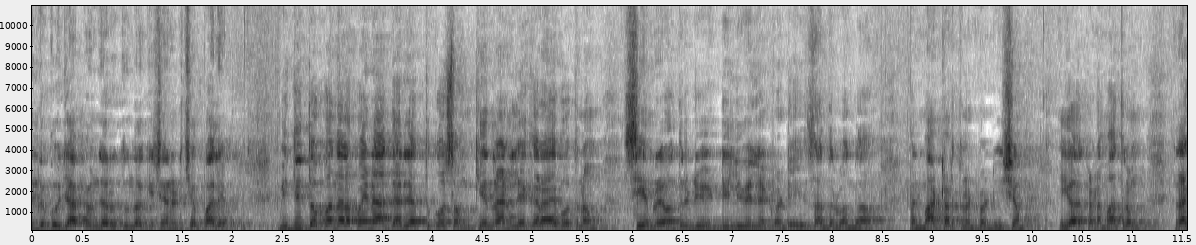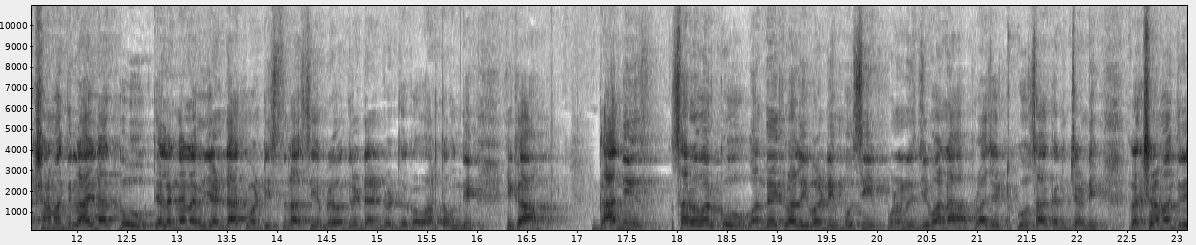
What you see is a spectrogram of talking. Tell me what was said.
ఎందుకు జాప్యం జరుగుతుందో కిషన్ రెడ్డి చెప్పాలి. విద్యుత్ ఒప్పందాలపైన దర్యాప్తు కోసం కేంద్రాన్ని లేఖ రాయబోతున్నాం. సీఎం రేవంత్ రెడ్డి ఢిల్లీ వెళ్ళినటువంటి సందర్భంగా మరి మాట్లాడుతున్నటువంటి విషయం. ఇక అక్కడ మాత్రం రక్షణ మంత్రి రాజ్నాథ్కు తెలంగాణ విజన్ డాక్యుమెంట్ ఇస్తున్న సీఎం రేవంత్ రెడ్డి అనేటువంటి ఒక వార్త ఉంది. ఇక గాంధీ సరోవర్కు వంద ఎకరాలు ఇవ్వండి మూసి పునరుజ్జీవన ప్రాజెక్టుకు సహకరించండి. రక్షణ మంత్రి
